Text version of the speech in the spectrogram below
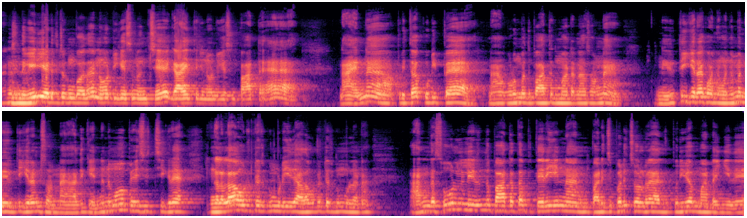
ஃப்ரெண்ட்ஸ் இந்த வீடியோ எடுத்துகிட்டு இருக்கும்போது தான் நோட்டிஃபிகேஷன் வந்துச்சு. காயத்ரி நோட்டிஃபிகேஷன் பார்த்தேன். நான் என்ன அப்படித்தான் குடிப்பேன். நான் குடும்பத்தை பார்த்துக்க மாட்டேன் நான் சொன்னேன். நிறுத்திக்கிறேன் கொஞ்சம் கொஞ்சமாக நிறுத்திக்கிறேன்னு சொன்னேன். அதுக்கு என்னென்னமோ பேசிச்சுக்கிறேன் எங்களெல்லாம் விட்டுட்டு இருக்க முடியுது அதை விட்டுட்டு இருக்க முடியலன்னா. அந்த சூழ்நிலையிலிருந்து பார்த்தா தெரியும் நான் படித்து படித்து சொல்கிறேன் அது புரியவே மாட்டேங்குது.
